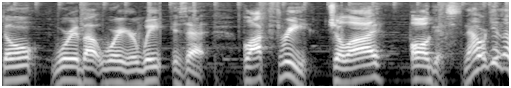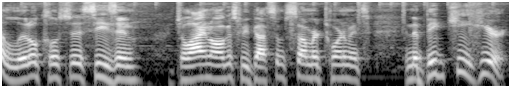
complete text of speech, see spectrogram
don't worry about where your weight is at. Block three, July, August. Now we're getting a little closer to the season. July and August, we've got some summer tournaments. And the big key here,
